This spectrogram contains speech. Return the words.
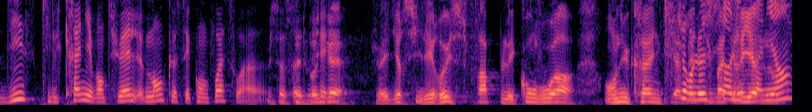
disent qu'ils craignent éventuellement que ces convois soient. Mais ça serait de bonne guerre. J'allais dire, si les Russes frappent les convois en Ukraine, qui sur le sol ukrainien,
